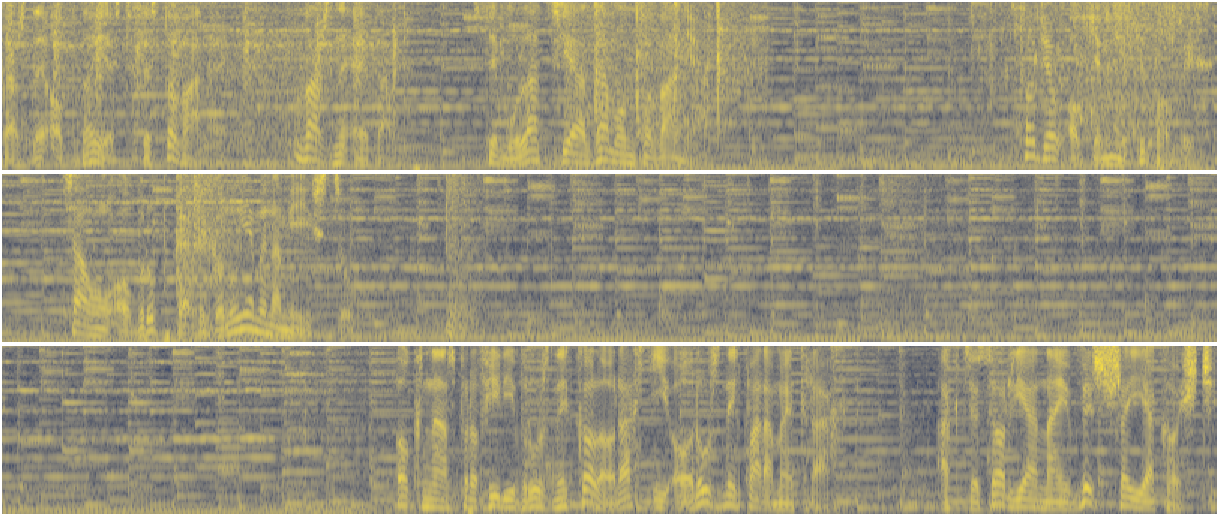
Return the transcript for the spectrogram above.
Każde okno jest testowane. Ważny etap. Symulacja zamontowania. To dział okien nietypowych. Całą obróbkę wykonujemy na miejscu. Okna z profili w różnych kolorach i o różnych parametrach. Akcesoria najwyższej jakości.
